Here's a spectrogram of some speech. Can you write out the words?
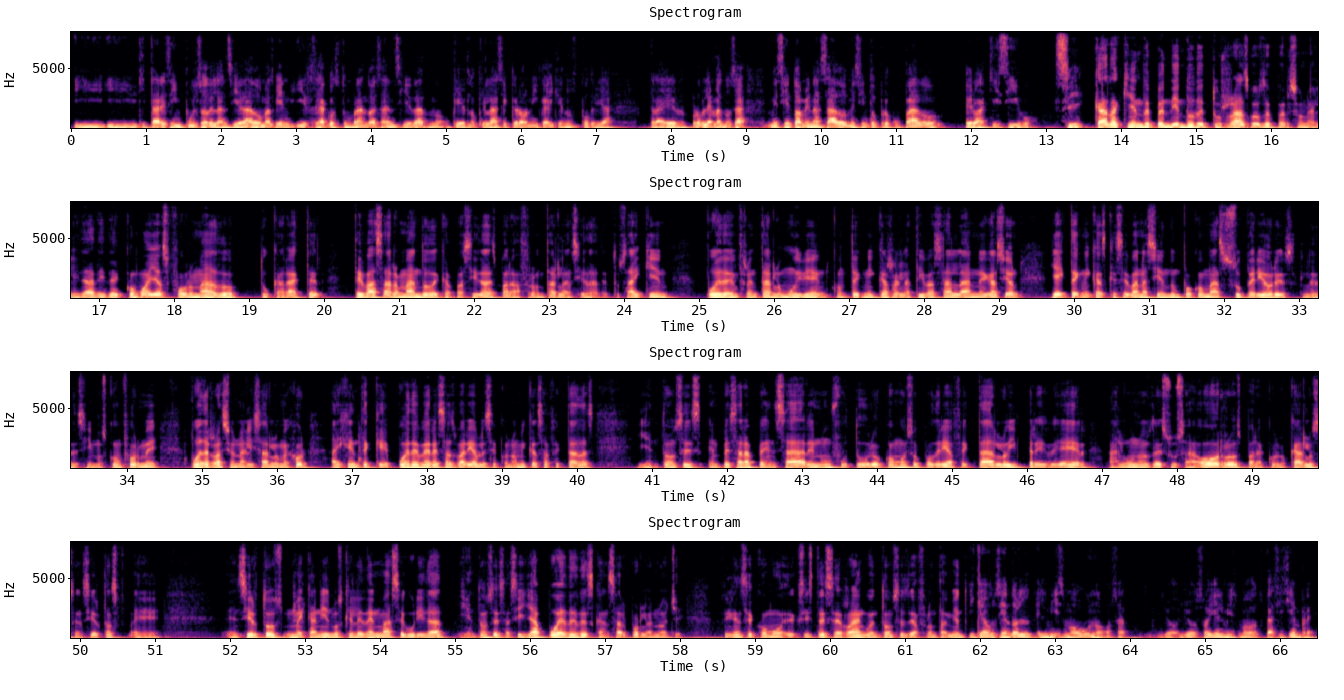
y, quitar ese impulso de la ansiedad, o más bien irse acostumbrando a esa ansiedad, ¿no? Que es lo que la hace crónica y que nos podría traer problemas, ¿no? O sea, me siento amenazado, me siento preocupado, pero aquí sigo. Sí, cada quien dependiendo de tus rasgos de personalidad y de cómo hayas formado tu carácter, te vas armando de capacidades para afrontar la ansiedad. Entonces hay quien puede enfrentarlo muy bien con técnicas relativas a la negación. Y hay técnicas que se van haciendo un poco más superiores, le decimos, conforme puede racionalizarlo mejor. Hay gente que puede ver esas variables económicas afectadas y entonces empezar a pensar en un futuro, cómo eso podría afectarlo y prever algunos de sus ahorros para colocarlos en ciertas eh, en ciertos mecanismos que le den más seguridad y entonces así ya puede descansar por la noche. Fíjense cómo existe ese rango entonces de afrontamiento. Y que aún siendo el, mismo uno, o sea, yo, yo soy el mismo casi siempre,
